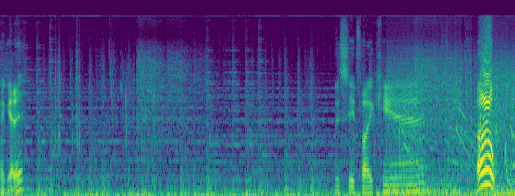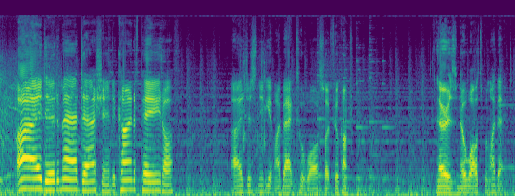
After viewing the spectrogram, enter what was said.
I get it. Let's see if I can... Oh! I did a mad dash and it kind of paid off. I just need to get my back to a wall so I feel comfortable. There is no wall to put my back to.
